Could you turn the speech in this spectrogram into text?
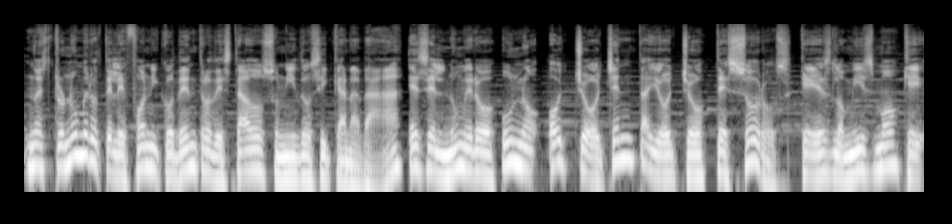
Nuestro número telefónico dentro de Estados Unidos y Canadá es el número 1888 Tesoros, que es lo mismo que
